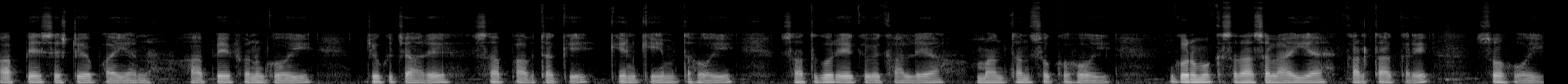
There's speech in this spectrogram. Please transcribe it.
ਆਪੇ ਸਿਸ਼ਟਿ ਪਾਇਨ ਆਪੇ ਫਨ ਕੋਈ ਜੁਗ ਚਾਰੇ ਸਭ ਭਵ ਥਕੀ, ਕਿਨ ਕੀਮਤ ਹੋਈ, ਸਤਗੁਰ ਏਕ ਵਿਖਾਲਿਆ ਮਨ ਤਨ ਸੁਖ ਹੋਈ। ਗੁਰਮੁਖ ਸਦਾ ਸਲਾਈ ਹੈ, ਕਰਤਾ ਕਰੇ ਸੋ ਹੋਈ।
